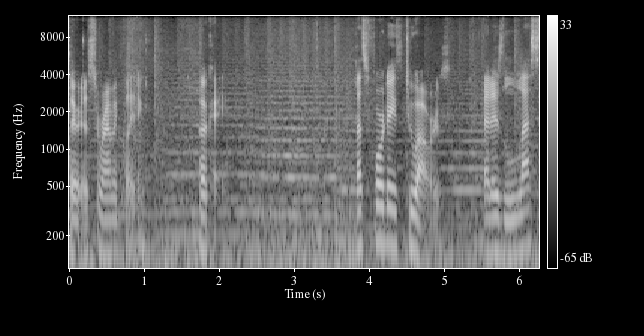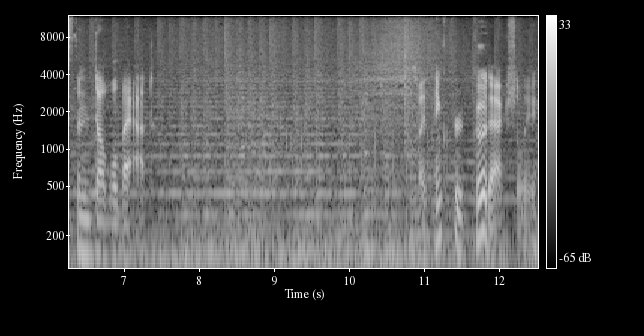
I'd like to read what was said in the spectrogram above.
There it is, ceramic plating. Okay. That's four days, two hours. That is less than double that. So I think we're good, actually.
